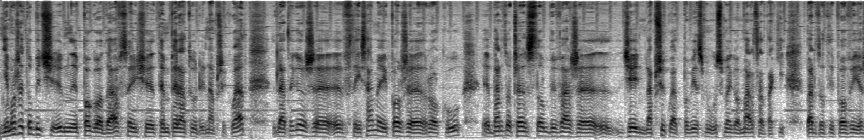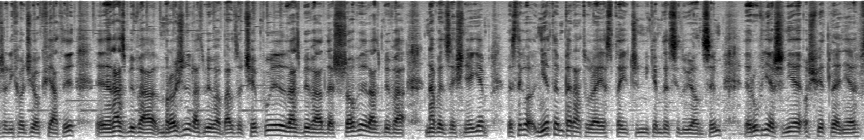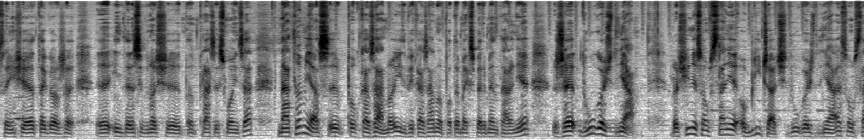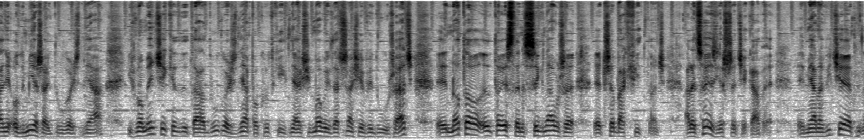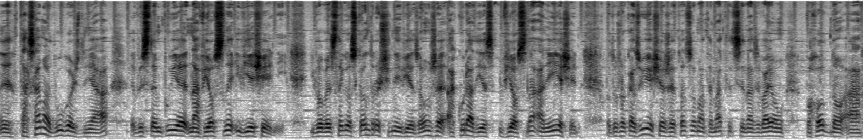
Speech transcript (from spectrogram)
Nie może to być pogoda, w sensie temperatury na przykład, dlatego że w tej samej porze roku y, bardzo często bywa, że dzień na przykład powiedzmy 8 marca, taki bardzo typowy, jeżeli chodzi o kwiaty, y, raz bywa mroźny, raz bywa bardzo ciepły, raz bywa deszczowy, raz bywa nawet ze śniegiem. Bez tego nie temperatura jest tutaj czynnikiem decydującym, również nie oświetlenie w sensie tego, że e, intensywność e, pracy słońca. Natomiast e, pokazano i wykazano potem eksperymentalnie, że długość dnia Rośliny są w stanie obliczać długość dnia, są w stanie odmierzać długość dnia i w momencie, kiedy ta długość dnia po krótkich dniach zimowych zaczyna się wydłużać, y, no to to jest ten sygnał, że y, trzeba kwitnąć. Ale co jest jeszcze ciekawe, y, mianowicie ta sama długość dnia występuje na wiosnę i w jesieni. I wobec tego skąd rośliny wiedzą, że akurat jest wiosna, a nie jesień? Otóż okazuje się, że to, co matematycy nazywają pochodną, a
